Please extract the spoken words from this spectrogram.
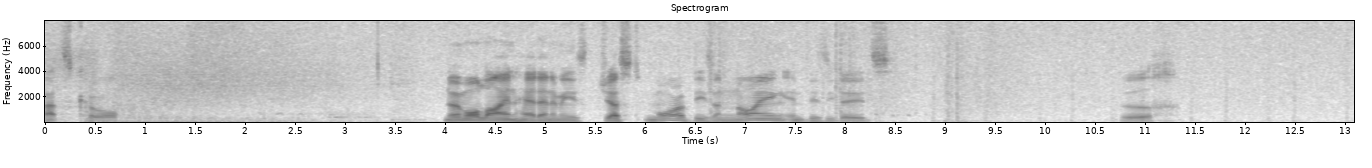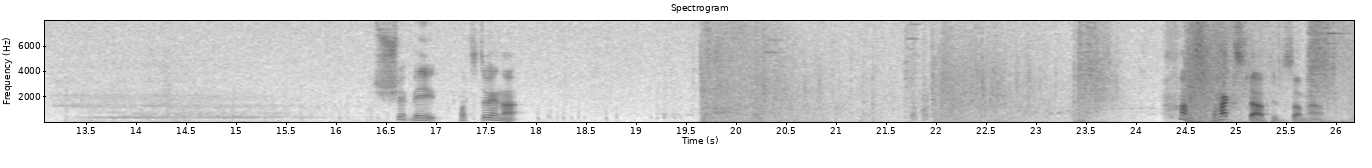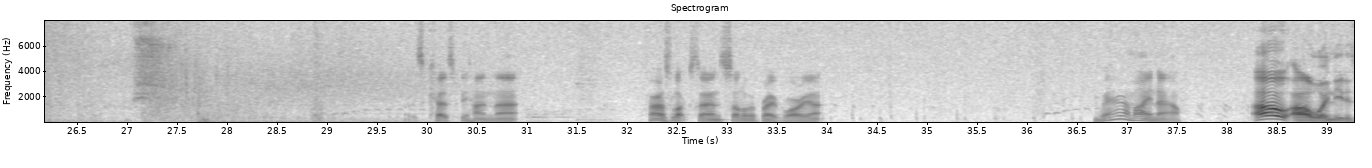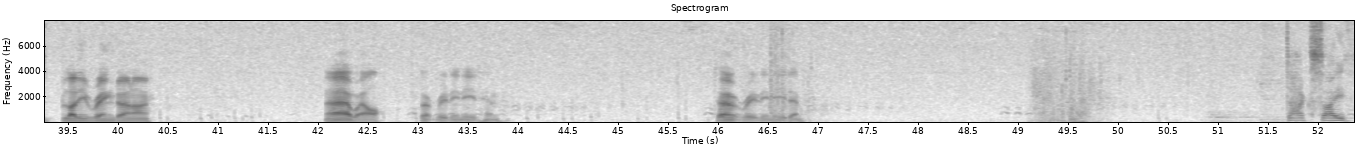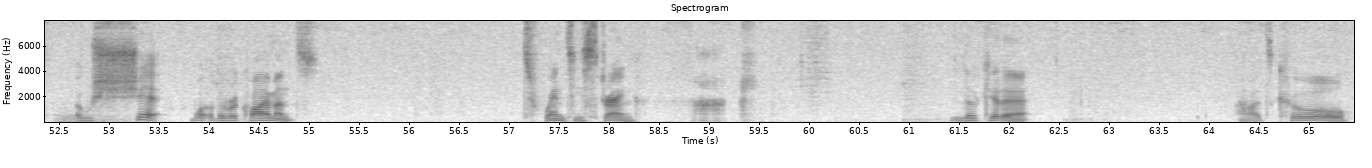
That's cool. No more lion head enemies, just more of these annoying invisi dudes. Ugh. Shit me. What's doing that? Backstabbed him somehow. There's curse behind that. Pharros' Lockstone, Soul of a Brave Warrior. Where am I now? Oh! Oh, I need his bloody ring, don't I? Ah, well. Don't really need him. Don't really need him. Dark Scythe. Oh shit. What are the requirements? 20 strength. Fuck. Look at it. Oh, it's cool.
